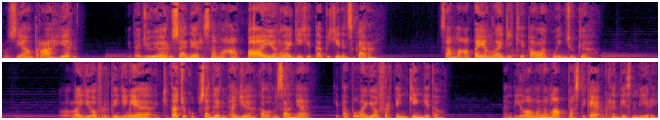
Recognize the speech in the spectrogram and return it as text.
Terus yang terakhir, kita juga harus sadar sama apa yang lagi kita pikirin sekarang. Sama apa yang lagi kita lakuin juga. Kalau lagi overthinking ya kita cukup sadarin aja kalau misalnya kita tuh lagi overthinking gitu. Nanti lama-lama pasti kayak berhenti sendiri.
